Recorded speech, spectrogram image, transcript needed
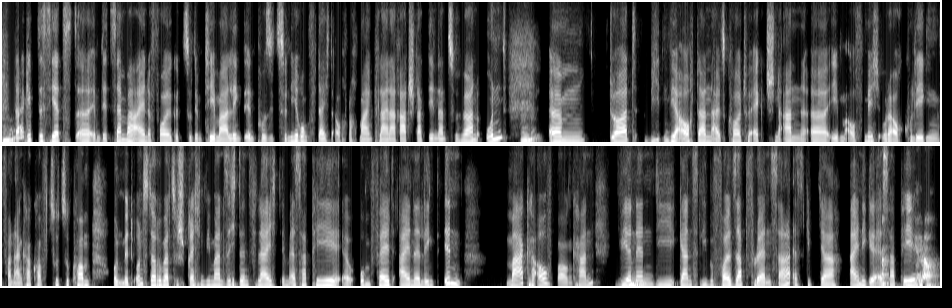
Mhm. Da gibt es jetzt äh, im Dezember eine Folge zu dem Thema LinkedIn-Positionierung, vielleicht auch nochmal ein kleiner Ratschlag, den dann zu hören. Und mhm. ähm, dort bieten wir auch dann als Call to Action an, äh, eben auf mich oder auch Kollegen von Ankerkopf zuzukommen und mit uns darüber zu sprechen, wie man sich denn vielleicht im SAP-Umfeld eine LinkedIn Marke aufbauen kann. Wir mhm. nennen die ganz liebevoll Subfluencer. Es gibt ja einige SAP. Genau.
